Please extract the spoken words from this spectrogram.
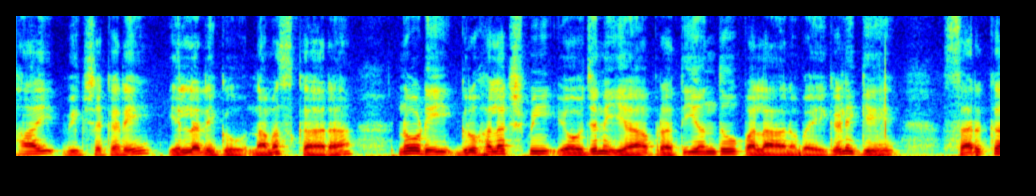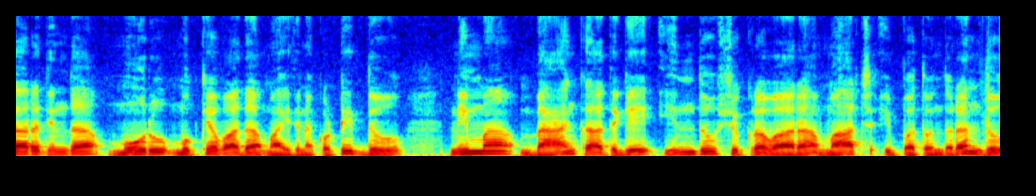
ಹಾಯ್ ವೀಕ್ಷಕರೇ, ಎಲ್ಲರಿಗೂ ನಮಸ್ಕಾರ. ನೋಡಿ, ಗೃಹಲಕ್ಷ್ಮಿ ಯೋಜನೆಯ ಪ್ರತಿಯೊಂದು ಫಲಾನುಭವಿಗಳಿಗೆ ಸರ್ಕಾರದಿಂದ ಮೂರು ಮುಖ್ಯವಾದ ಮಾಹಿತಿನ ಕೊಟ್ಟಿದ್ದು, ನಿಮ್ಮ ಬ್ಯಾಂಕ್ ಖಾತೆಗೆ ಇಂದು ಶುಕ್ರವಾರ ಮಾರ್ಚ್ ಇಪ್ಪತ್ತೊಂದರಂದು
